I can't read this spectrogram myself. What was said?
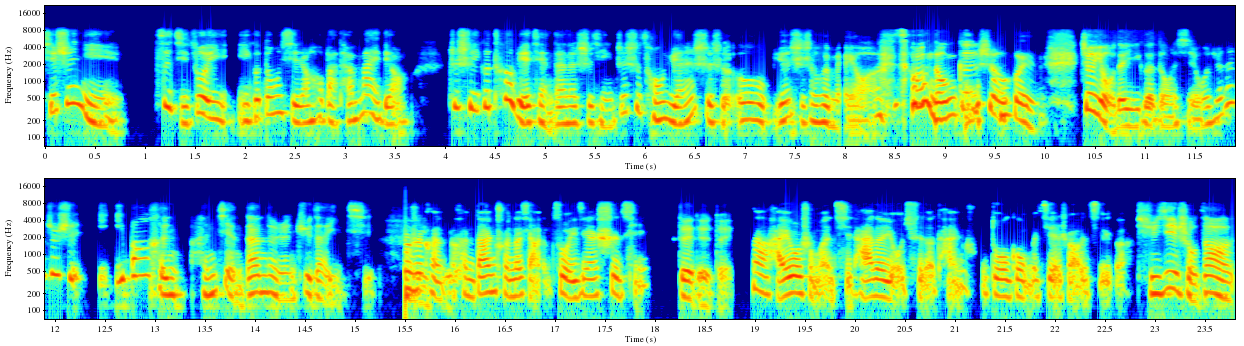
其实你自己做一一个东西，然后把它卖掉。这是一个特别简单的事情，这是从原始社哦，原始社会没有啊，从农耕社会就有的一个东西。我觉得就是一一帮很很简单的人聚在一起，就是很很单纯的想做一件事情。对对对。那还有什么其他的有趣的摊主？多给我们介绍几个。徐记手造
